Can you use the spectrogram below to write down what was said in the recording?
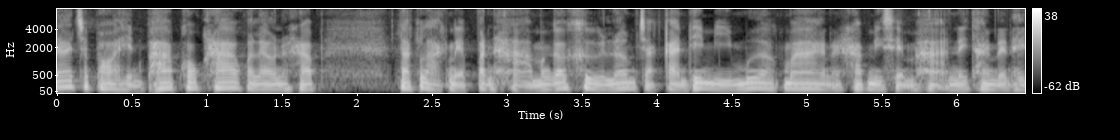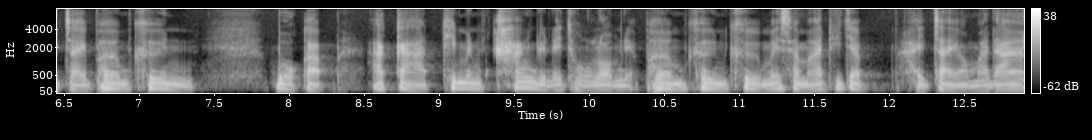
น่าจะพอเห็นภาพคร่าวๆกันแล้วนะครับ หลักๆเนี่ยปัญหามันก็คือเริ่มจากการที่มีเมือกมากนะครับ มีเสมหะในทางเดินหายใจเพิ่มขึ้น บวกกับอากาศที่มันคั่งอยู่ในถุงลมเนี่ยเพิ่มขึ้น คือไม่สามารถที่จะหายใจออกมาได้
